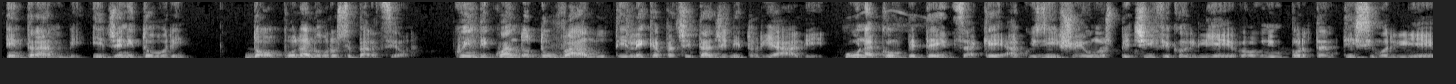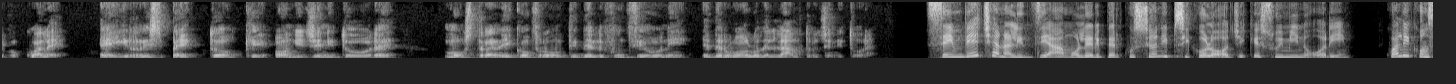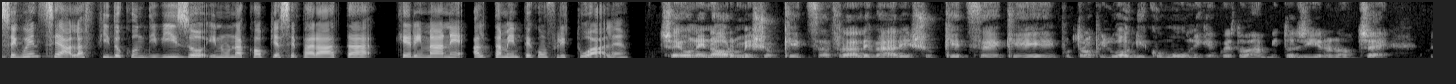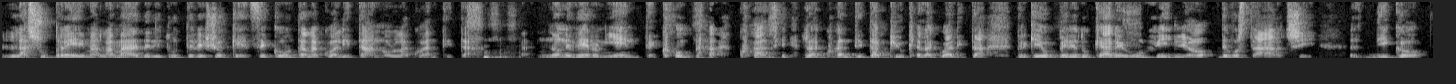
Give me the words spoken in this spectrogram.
entrambi i genitori dopo la loro separazione. Quindi quando tu valuti le capacità genitoriali, una competenza che acquisisce uno specifico rilievo, un importantissimo rilievo, qual è? È il rispetto che ogni genitore mostra nei confronti delle funzioni e del ruolo dell'altro genitore. Se invece analizziamo le ripercussioni psicologiche sui minori, quali conseguenze ha l'affido condiviso in una coppia separata che rimane altamente conflittuale? C'è un'enorme sciocchezza fra le varie sciocchezze che purtroppo i luoghi comuni che in questo ambito girano, c'è la suprema, la madre di tutte le sciocchezze, conta la qualità, non la quantità. Non è vero niente, conta quasi la quantità più che la qualità, perché io per educare un figlio devo starci. Eh, Dico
